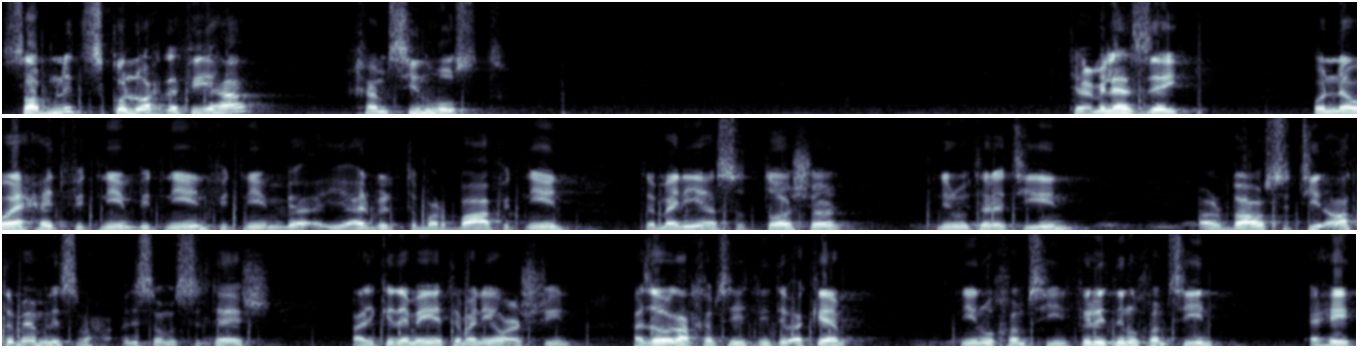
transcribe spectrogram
subnets كل واحدة فيها 50 host تعملها إزاي؟ قلنا واحد في اتنين باتنين في اتنين يقلب بأربعة في اتنين تمانية ستاشر اتنين وتلاتين أربعة وستين آه تمام لسه ما لسه ما مثلتهاش بعد كده مية تمانية وعشرين هزود على خمسين اتنين تبقى كام؟ اتنين وخمسين فين الاتنين وخمسين؟ أهي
